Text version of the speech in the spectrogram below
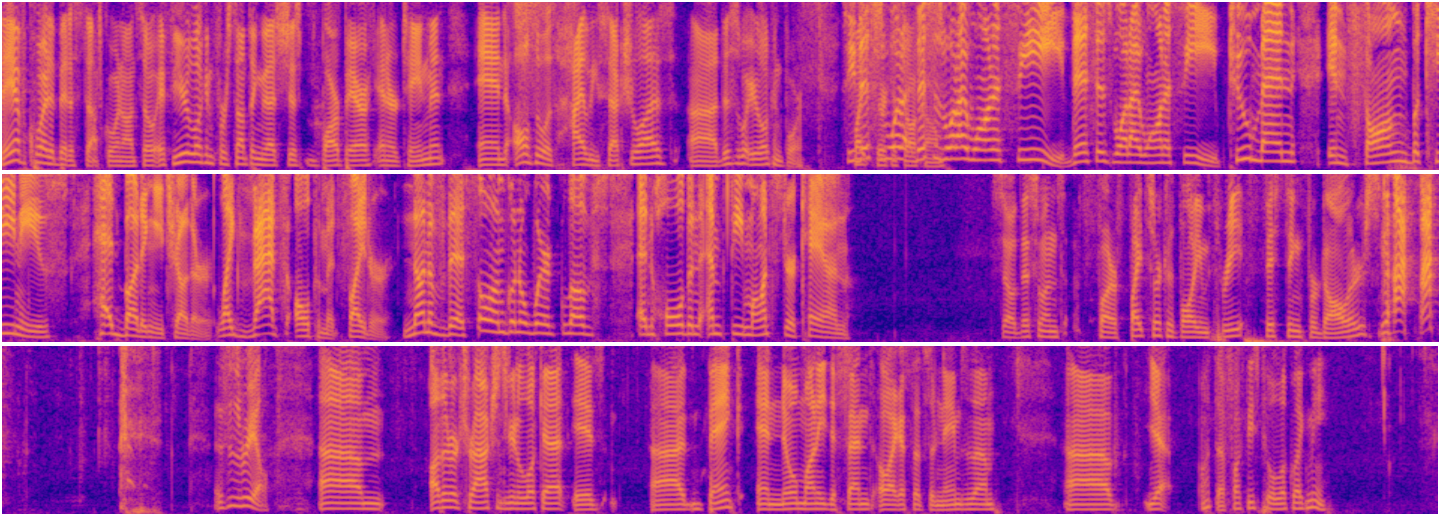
they have quite a bit of stuff going on. So if you're looking for something that's just barbaric entertainment and also is highly sexualized, uh, this is what you're looking for. See, this is what this is what I want to see. This is what I want to see. Two men in thong bikinis headbutting each other. Like that's ultimate fighter. None of this. Oh, I'm gonna wear gloves and hold an empty monster can. So this one's for Fight Circus Volume Three, Fisting for Dollars. this is real. Um, other attractions you're gonna look at is uh, Bank and No Money Defend. Oh, I guess that's their names of them. Uh, yeah. What the fuck? These people look like me.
